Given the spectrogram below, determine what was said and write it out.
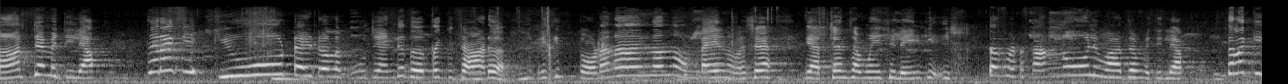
മാറ്റാൻ പറ്റിയില്ല. അത്രയ്ക്ക് ക്യൂട്ടായിട്ടുള്ള പൂച്ച എന്റെ ദേഹത്തേക്ക് ചാടുക. എനിക്ക് തൊടണമെന്നൊന്നും ഉണ്ടായിരുന്നു. പക്ഷേ ഈ അച്ഛൻ സമ്മതിച്ചില്ല. എനിക്ക് ഇഷ്ടപ്പെട്ട കണ്ണൂൽ മാറ്റാൻ പറ്റില്ല. അത്രയ്ക്ക്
